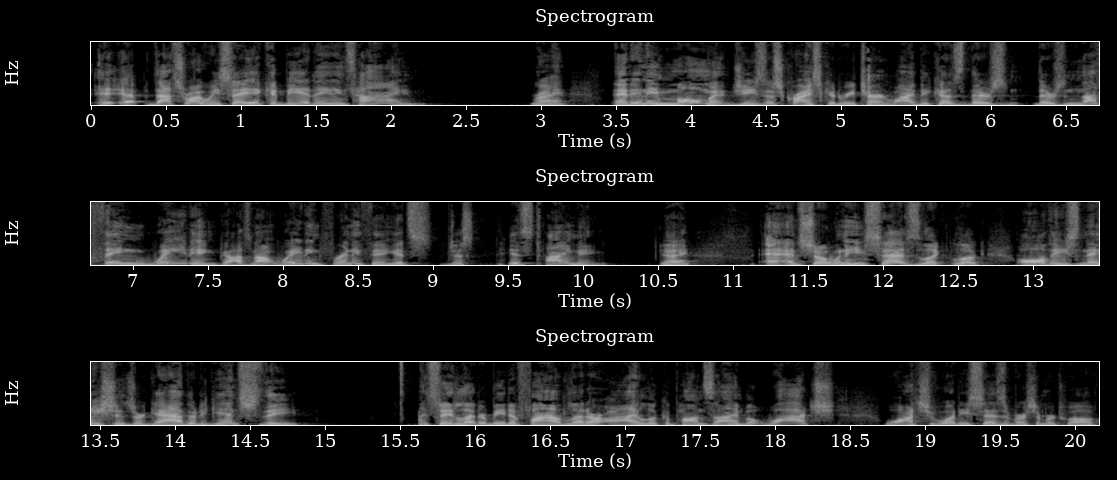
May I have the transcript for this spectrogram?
It, it, that's why we say it could be at any time, right? At any moment, Jesus Christ could return. Why? Because there's, there's nothing waiting. God's not waiting for anything, it's just his timing, okay? And, so when he says, look, look, all these nations are gathered against thee, and say, Let her be defiled, let our eye look upon Zion. But watch Watch what he says in verse number 12.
